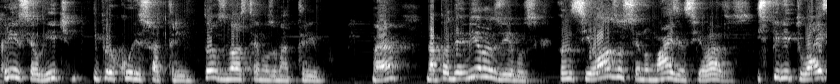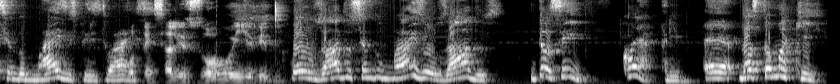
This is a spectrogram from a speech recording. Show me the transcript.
Crie o seu ritmo e procure sua tribo. Todos nós temos uma tribo. Né? Na pandemia nós vimos ansiosos sendo mais ansiosos, espirituais sendo mais espirituais. Potencializou o indivíduo. Ousados sendo mais ousados. Então, assim, qual é a tribo? É, nós estamos aqui.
